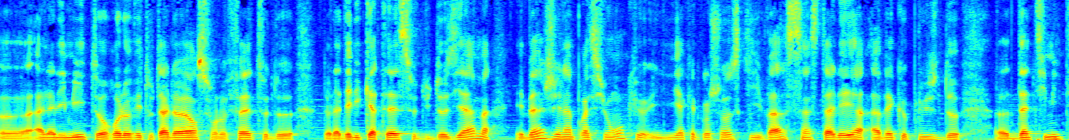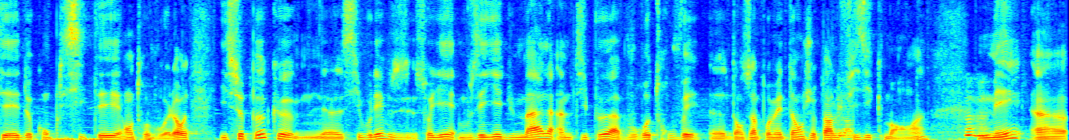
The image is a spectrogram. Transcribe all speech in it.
euh, à la limite relevé tout à l'heure sur le fait de, de la délicatesse du deuxième, eh ben j'ai l'impression qu'il y a quelque chose qui va s'installer avec plus de euh, d'intimité, de complicité entre vous. Alors il se peut que, euh, si vous voulez, vous soyez, vous ayez du mal un petit peu à vous retrouver euh, dans un premier temps. Je parle physiquement, hein. Mais euh,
